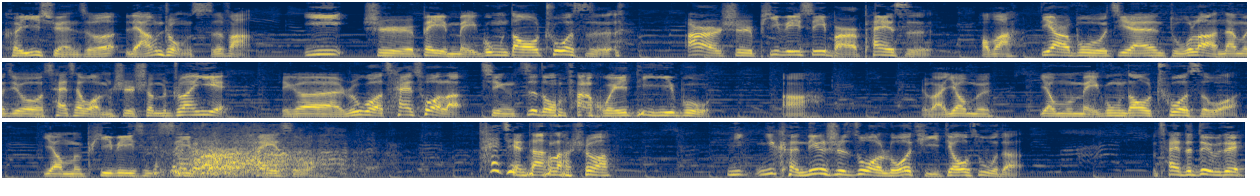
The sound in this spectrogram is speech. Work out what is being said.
可以选择两种死法：一是被美工刀戳死，二是 PVC 板拍死。好吧，第二步既然读了，那么就猜猜我们是什么专业。这个如果猜错了，请自动返回第一步，啊，对吧？要么要么美工刀戳死我。要么 PVC 板拍死我，太简单了是吧？你你肯定是做裸体雕塑的，猜的对不对？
